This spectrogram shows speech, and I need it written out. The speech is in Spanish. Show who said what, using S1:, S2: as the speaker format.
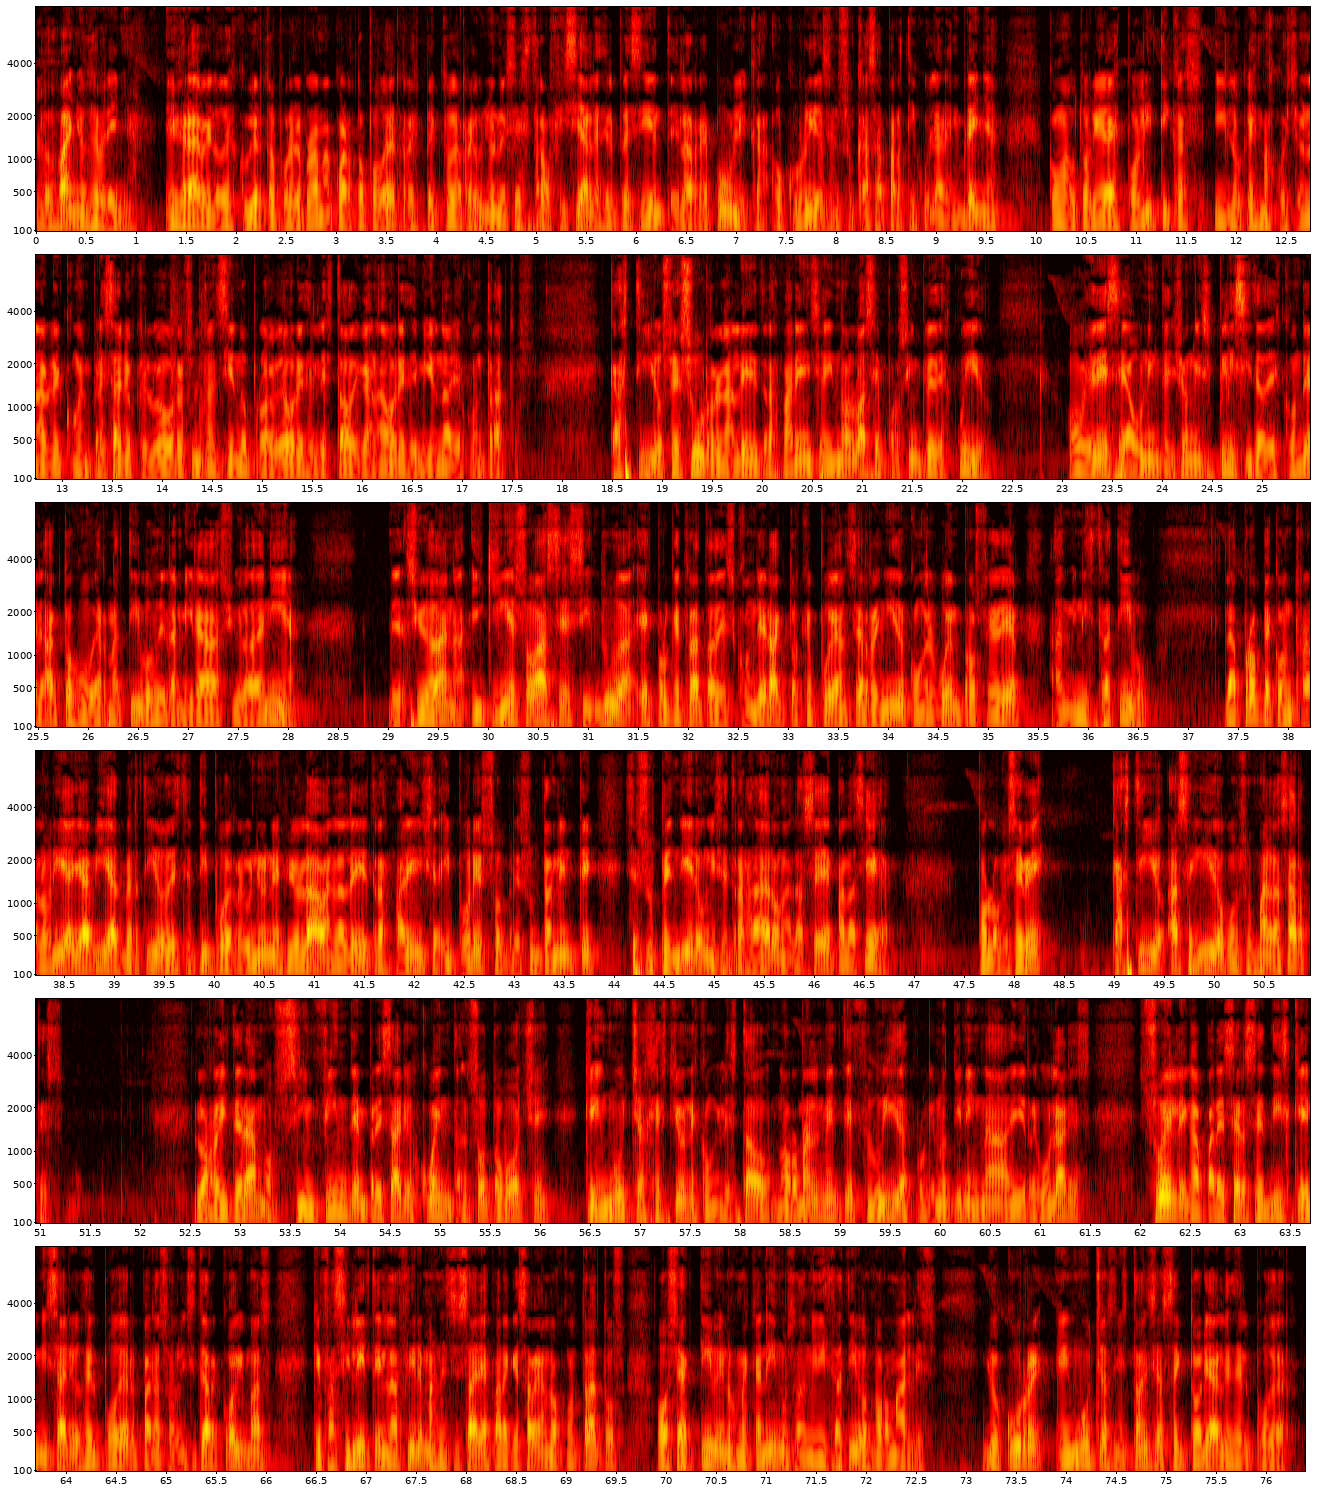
S1: Los baños de Breña. Es grave lo descubierto por el programa Cuarto Poder respecto de reuniones extraoficiales del presidente de la República ocurridas en su casa particular en Breña con autoridades políticas y lo que es más cuestionable con empresarios que luego resultan siendo proveedores del Estado y ganadores de millonarios contratos. Castillo se surre en la ley de transparencia y no lo hace por simple descuido. Obedece a una intención explícita de esconder actos gubernativos de la mirada ciudadanía ciudadana y quien eso hace sin duda es porque trata de esconder actos que puedan ser reñidos con el buen proceder administrativo. La propia Contraloría ya había advertido de este tipo de reuniones violaban la ley de transparencia y por eso presuntamente se suspendieron y se trasladaron a la sede palaciega. Por lo que se ve, Castillo ha seguido con sus malas artes. Lo reiteramos, sin fin de empresarios cuentan soto boche que en muchas gestiones con el Estado, normalmente fluidas porque no tienen nada de irregulares, suelen aparecerse disque emisarios del poder para solicitar coimas que faciliten las firmas necesarias para que salgan los contratos o se activen los mecanismos administrativos normales, y ocurre en muchas instancias sectoriales del poder.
